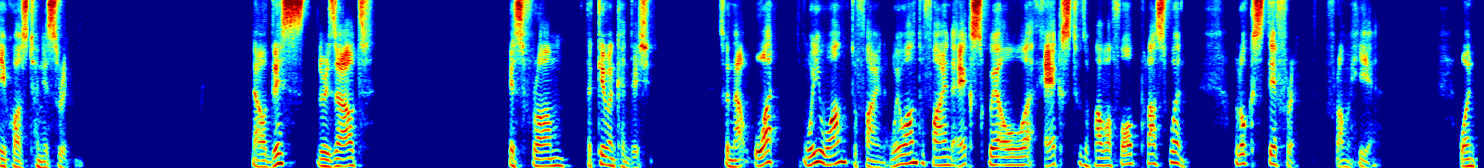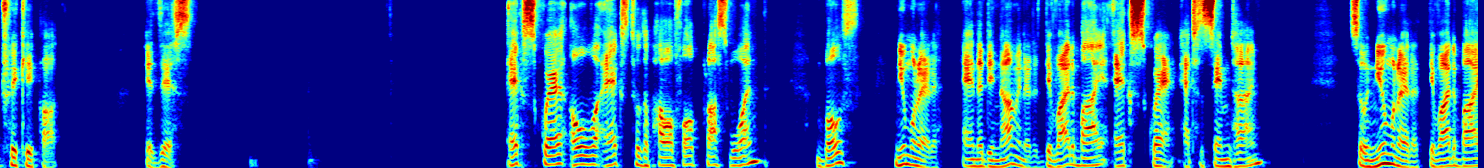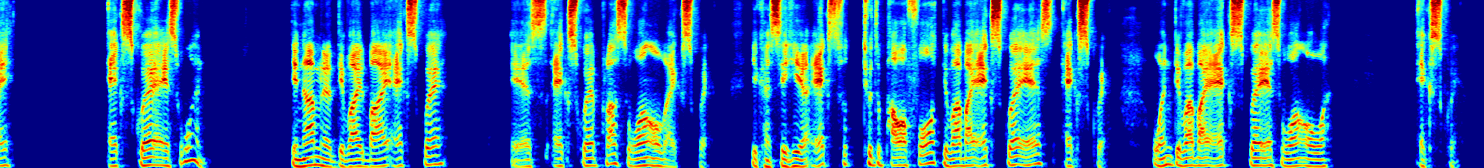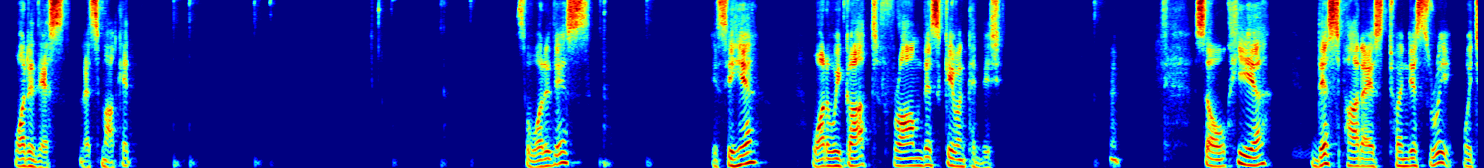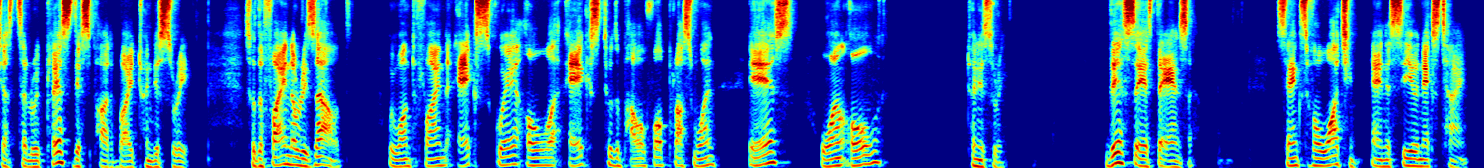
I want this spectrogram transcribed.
equals 23. Now this result is from the given condition. So now what we want to find, we want to find x squared over x to the power 4 plus 1 looks different from here. One tricky part is this. x squared over x to the power 4 plus 1, both numerator and the denominator divided by x squared at the same time. So numerator divided by x squared is 1. Denominator divided by x squared is x squared plus 1 over x squared. You can see here x to the power 4 divided by x squared is x squared. 1 divided by x squared is 1 over x squared. What is this? Let's mark it. So what it is? You see here? What we got from this given condition. Hmm. So here, this part is 23. We just replace this part by 23. So the final result, we want to find x squared over x to the power 4 plus 1 is 1 over 23. This is the answer. Thanks for watching and see you next time.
